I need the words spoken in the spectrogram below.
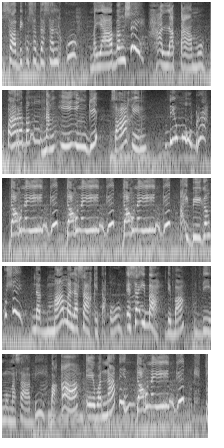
Sabi ko sa dasal ko, mayabang siya eh. Halata mo. Para bang nang iinggit sa akin, hindi umuubra. Da ako naiinggit, da ako naiinggit, da ako naiinggit. Kaibigan ko siya eh. Nagmamalasakit ako. Eh sa iba, di ba? Hindi mo masabi. Baka, ewan natin, da ako naiinggit. Eto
